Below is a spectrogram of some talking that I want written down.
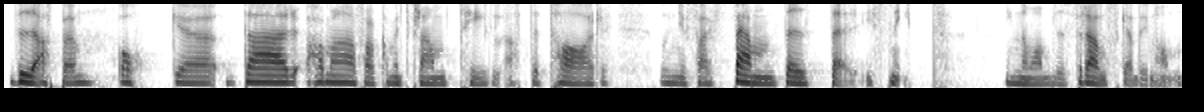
via appen. Och eh, där har man i alla fall kommit fram till att det tar ungefär fem dejter i snitt innan man blir förälskad i någon.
